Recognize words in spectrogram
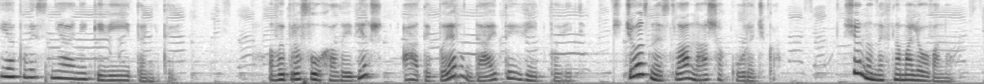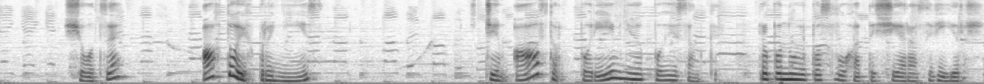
як весняні квітоньки. Ви прослухали вірш, а тепер дайте відповідь. Що знесла наша курочка? Що на них намальовано? Що це? А хто їх приніс? З чим автор порівнює писанки? Пропоную послухати ще раз вірш.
